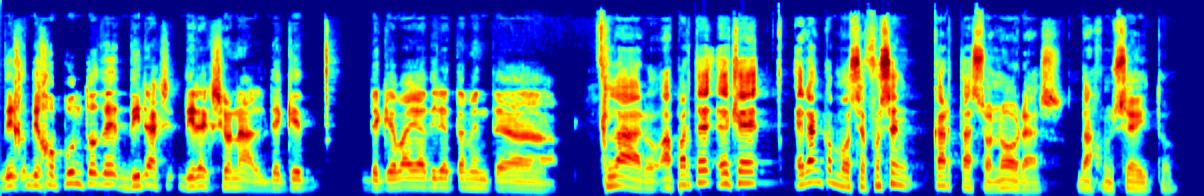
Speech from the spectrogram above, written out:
dixo punto de direccional, de que, de que vaya directamente a... Claro, aparte é que eran como se fosen cartas sonoras da un xeito.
